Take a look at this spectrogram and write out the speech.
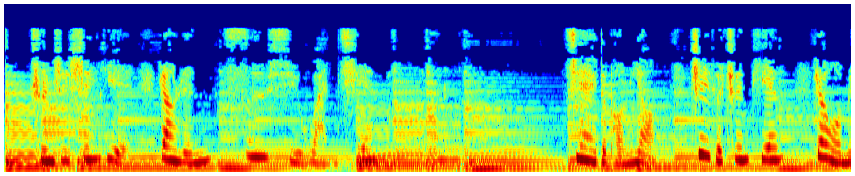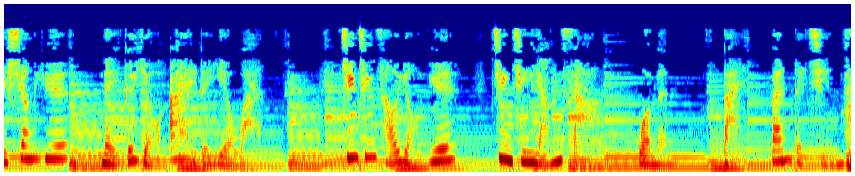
满；春之深夜，让人思绪万千。亲爱的朋友，这个春天，让我们相约每个有爱的夜晚？青青草有约，尽情扬洒我们。般的情愫。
